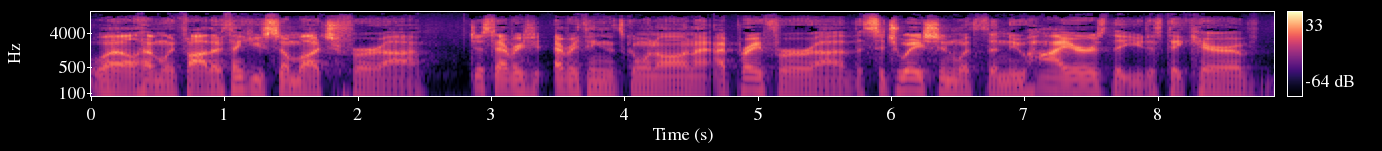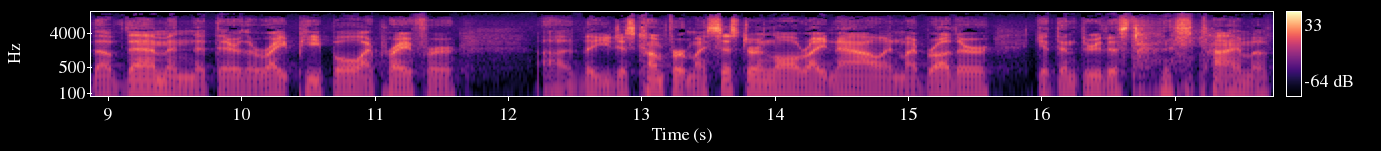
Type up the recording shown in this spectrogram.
Well, Heavenly Father, thank you so much for uh, just every everything that's going on. I, I pray for uh, the situation with the new hires that you just take care of of them and that they're the right people. I pray for uh, that you just comfort my sister in law right now and my brother, get them through this this time of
